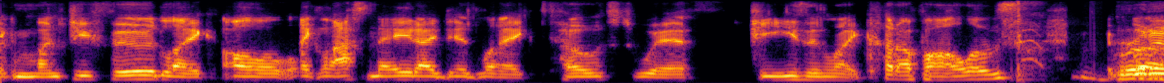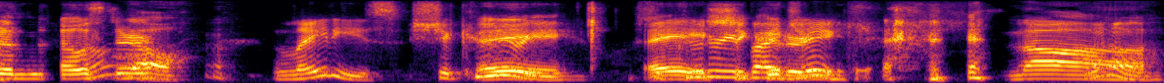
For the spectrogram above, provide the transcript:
like munchy food. Like oh, like last night I did like toast with cheese and like cut up olives. Put it in the toaster. No, Ladies, charcuterie. Hey, charcuterie by charcuterie. Jake. nah. Oh,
